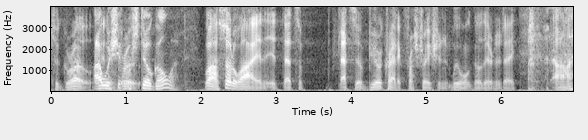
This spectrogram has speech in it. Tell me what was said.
to grow. I wish it were still going. Well, so do I, and it, that's a that's a bureaucratic frustration. We won't go there today. Uh,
